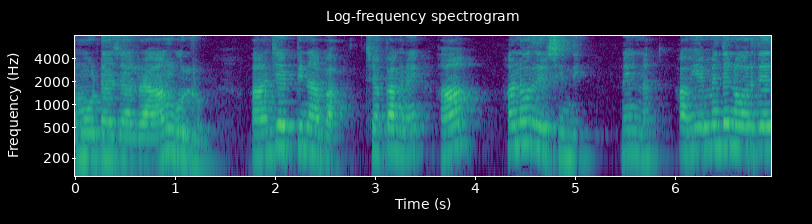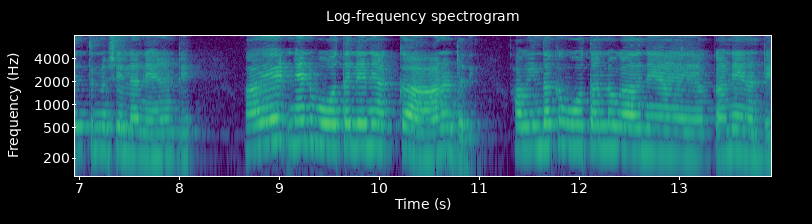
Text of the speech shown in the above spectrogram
మూడు డజన్ల అంగుళ్ళు. అని చెప్పినవ్వ. చెప్పగానే అనూరు తెలిసింది. తెరిచింది నేను? అవి ఏమైంది నోరు తెస్తున్నావు చెల్లె నేనంటే అదే నేను పోతలేని అక్క అని అంటది. అవి ఇందాక పోతాను కాదు నే అక్క నేనంటే.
